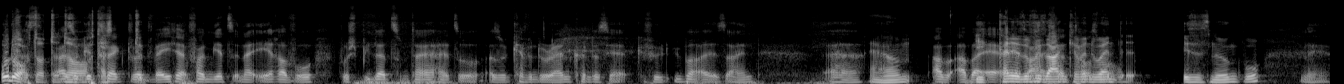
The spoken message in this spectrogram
Oh doch, Dass doch, doch, also doch. getrackt das, wird, welcher, vor allem jetzt in der Ära, wo, wo Spieler zum Teil halt so, also Kevin Durant könnte es ja gefühlt überall sein. Äh, Ja, aber, aber ich er- kann ja so viel halt sagen, halt Kevin Durant rum. Ist es nirgendwo. Nee.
